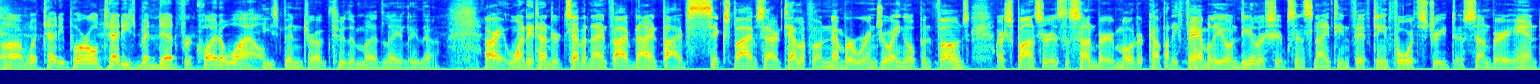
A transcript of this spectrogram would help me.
Uh, well, Teddy, poor old Teddy's been dead for quite a while. He's been drugged through the mud lately, though. All right, 1 800 795 9565 is our telephone number. We're enjoying open phones. Our sponsor sponsor is the Sunbury Motor Company, family owned dealership since 1915, 4th Street, uh, Sunbury, and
